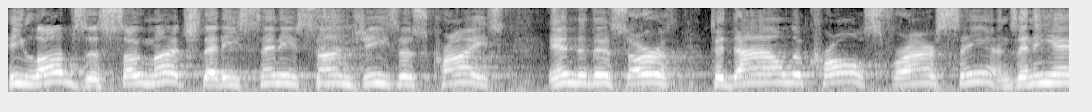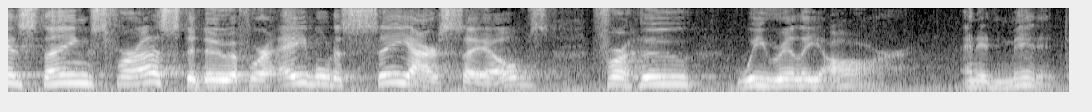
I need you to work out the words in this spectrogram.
He loves us so much that He sent His Son, Jesus Christ, into this earth to die on the cross for our sins. And He has things for us to do if we're able to see ourselves for who we really are and admit it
